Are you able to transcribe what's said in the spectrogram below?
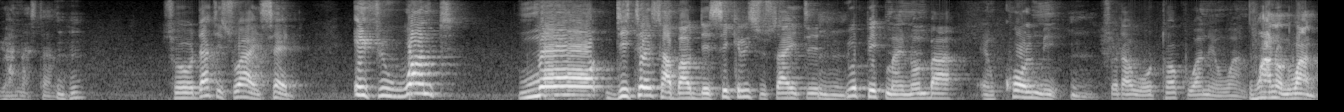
You understand? Mm-hmm. So that is why I said, if you want more details about the secret society, you pick my number and call me so that we'll talk one on one. One on one.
